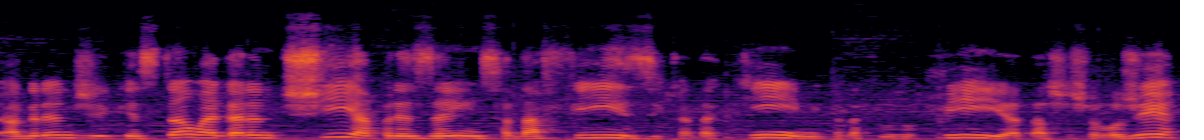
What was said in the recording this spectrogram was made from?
a grande questão é garantir a presença da física, da química, da filosofia, da sociologia,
